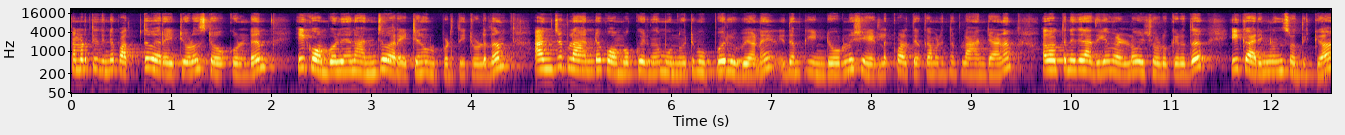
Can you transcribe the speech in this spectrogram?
നമ്മുടെ ഇതിന്റെ പത്ത് വെറൈറ്റിയോളം സ്റ്റോക്ക് ഉണ്ട്. ഈ കോംബോയിൽ ഞാൻ അഞ്ച് വെറൈറ്റിയാണ് ഉൾപ്പെടുത്തിയിട്ടുള്ളത്. അഞ്ച് പ്ലാന്റിന്റെ കോംബോക്ക് വരുന്നത് മുന്നൂറ്റി മുപ്പത് രൂപയാണ്. ഇത് നമുക്ക് ഇൻഡോറിലും ഷെയ്ഡിലൊക്കെ വളർത്തിയെടുക്കാൻ പറ്റുന്ന പ്ലാന്റ് ആണ്. അതുപോലെ തന്നെ ഇതിന് അധികം വെള്ളം ഒഴിച്ചു കൊടുക്കരുത്. ഈ കാര്യങ്ങളൊന്നും ശ്രദ്ധിക്കുക.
